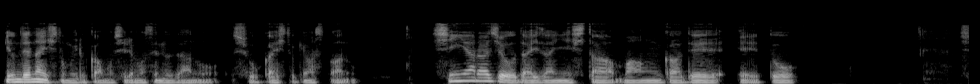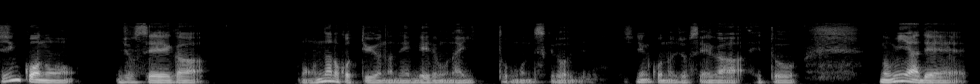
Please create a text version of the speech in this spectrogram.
読んでない人もいるかもしれませんので、あの、紹介しておきますと、あの、深夜ラジオを題材にした漫画で、えっ、と、主人公の女性が、まあ女の子っていうような年齢でもないと思うんですけど、主人公の女性が、えっ、と、飲み屋で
